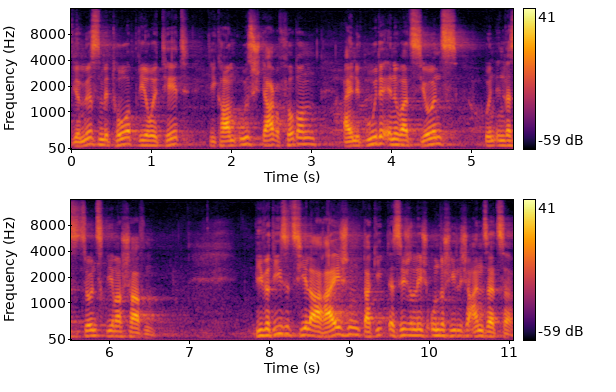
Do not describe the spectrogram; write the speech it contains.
wir müssen mit hoher Priorität die KMUs stärker fördern, eine gute Innovations- und Investitionsklima schaffen. Wie wir diese Ziele erreichen, da gibt es sicherlich unterschiedliche Ansätze.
